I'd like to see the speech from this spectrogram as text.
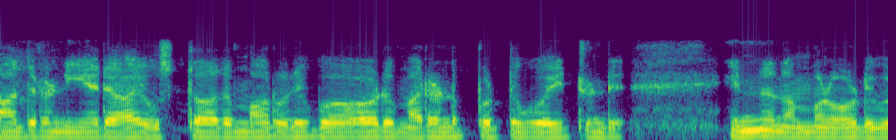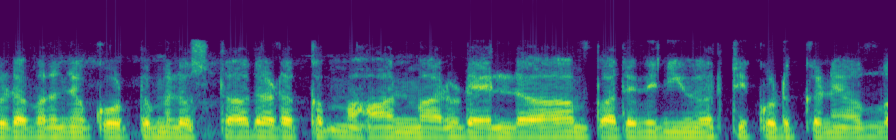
ആദരണീയരായ ഉസ്താദന്മാർ ഒരുപാട് മരണപ്പെട്ടു പോയിട്ടുണ്ട്. ഇന്ന് നമ്മളോട് ഇവിടെ പറഞ്ഞ കോട്ടുമൽ ഉസ്താദ് അടക്കം മഹാന്മാരുടെ എല്ലാം പദവി നീ ഉയർത്തി കൊടുക്കണേ അല്ല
